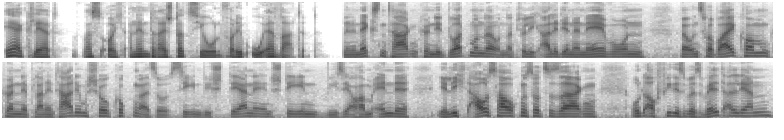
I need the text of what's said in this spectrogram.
Er erklärt, was euch an den drei Stationen vor dem U erwartet. In den nächsten Tagen können die Dortmunder und natürlich alle, die in der Nähe wohnen, bei uns vorbeikommen, können eine Planetariumshow gucken, also sehen, wie Sterne entstehen, wie sie auch am Ende ihr Licht aushauchen sozusagen und auch vieles über das Weltall lernen,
